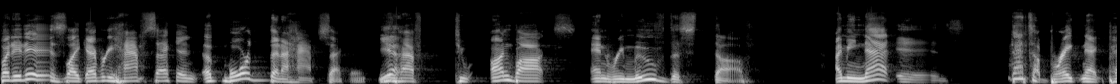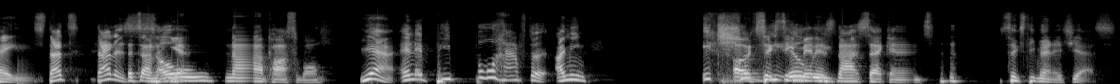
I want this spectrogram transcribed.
but it is like every half second, uh, more than a half second. You have to unbox and remove the stuff. I mean, that is that's a breakneck pace. That's that is That's un- so yeah. Not possible. yeah. And if people have to, I mean, it oh, should Oh, it's be 60 minutes, not seconds. 60 minutes, yes.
